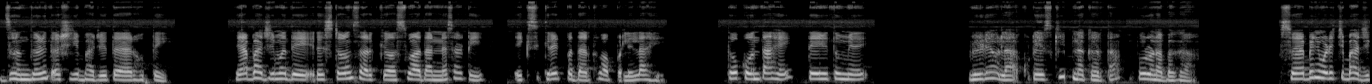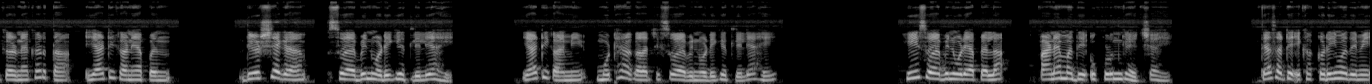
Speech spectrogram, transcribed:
झणझणीत अशी ही भाजी तयार होते. या भाजीमध्ये रेस्टॉरंटसारखं स्वाद आणण्यासाठी एक सिक्रेट पदार्थ वापरलेला आहे. तो कोणता आहे ते तुम्ही व्हिडिओला कुठे स्किप न करता पूर्ण बघा. सोयाबीन वडीची भाजी करण्याकरता या ठिकाणी आपण दीडशे ग्रॅम सोयाबीन वडी घेतलेली आहे. या ठिकाणी मी मोठ्या आकाराची सोयाबीन वडी घेतलेली आहे. ही सोयाबीन वडी आपल्याला पाण्यामध्ये उकळून घ्यायची आहे. त्यासाठी एका कढईमध्ये मी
